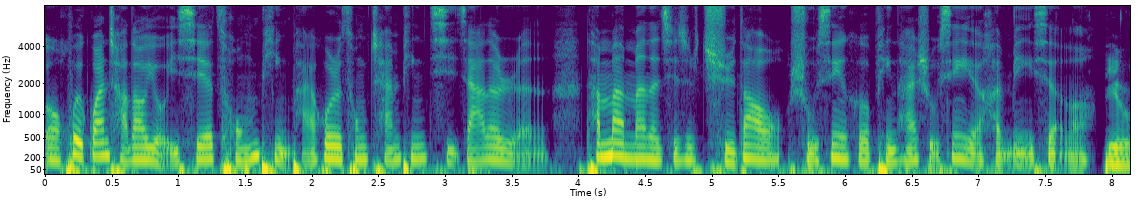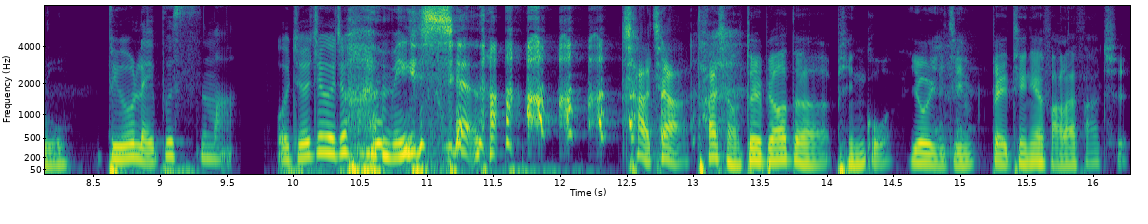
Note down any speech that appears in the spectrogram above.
呃会观察到有一些从品牌或者从产品起家的人，他慢慢的其实渠道属性和平台属性也很明显了。比如，比如雷布斯嘛，我觉得这个就很明显了。恰恰他想对标的苹果又已经被天天罚来罚去，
